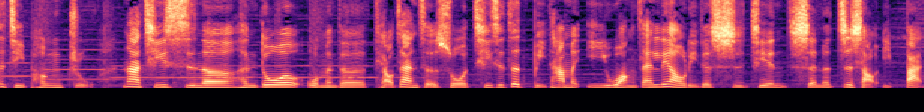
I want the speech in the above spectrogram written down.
自己烹煮，那其实呢，很多我们的挑战者说，其实这比他们以往在料理的时间省了至少一半。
